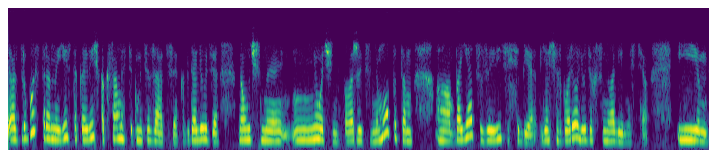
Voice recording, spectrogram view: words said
а с другой стороны, есть такая вещь, как самостигматизация, когда люди, наученные не очень положительным опытом, а, боятся заявить о себе. Я сейчас говорю о людях с инвалидностью. И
